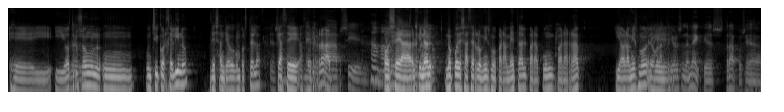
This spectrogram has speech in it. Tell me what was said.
Eh, y, y otros son un, un- un chico argelino de Santiago de Compostela que hace, hace rap. sí. O sea, al Bastante final no puedes hacer lo mismo para metal, para punk, para rap. Y ahora mismo... Y luego el eh, anterior es el de Meg, que es trap, o sea...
